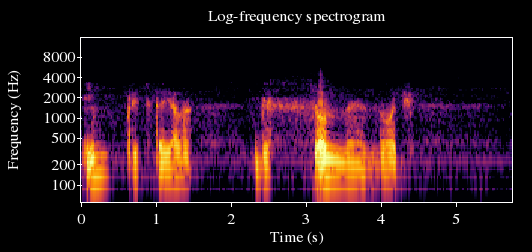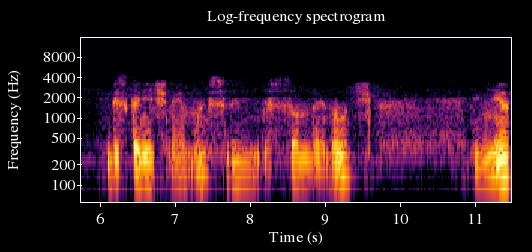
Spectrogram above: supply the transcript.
Им предстояла бессонная ночь. Бесконечные мысли, бессонная ночь. И нет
